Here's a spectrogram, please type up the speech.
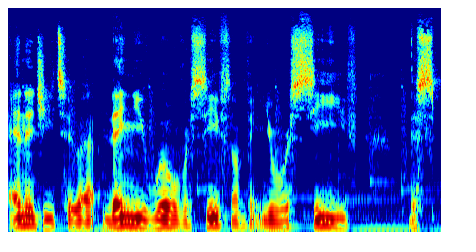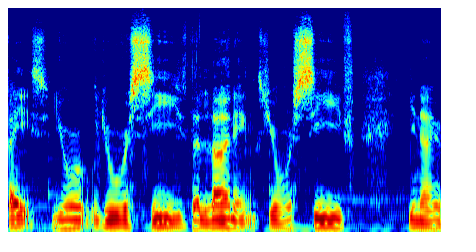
energy to it then you will receive something. You'll receive the space. You'll you'll receive the learnings. You'll receive you know,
